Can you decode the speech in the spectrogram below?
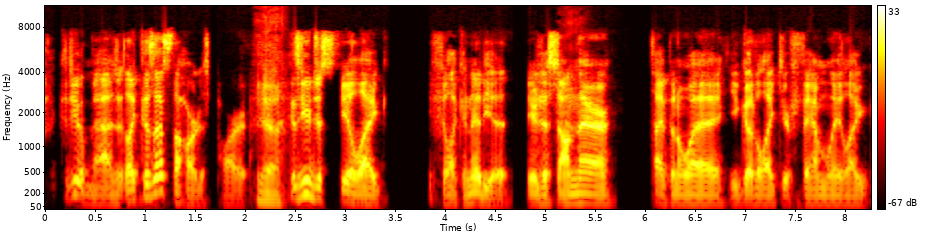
Could you imagine? Like cuz that's the hardest part. Yeah. Cuz you just feel like you feel like an idiot. You're just on there typing away. You go to like your family like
